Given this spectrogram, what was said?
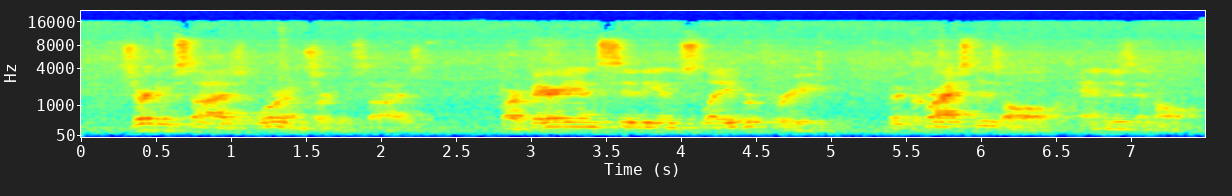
circumcised or uncircumcised, barbarian, Scythian, slave or free, but Christ is all and is in all.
